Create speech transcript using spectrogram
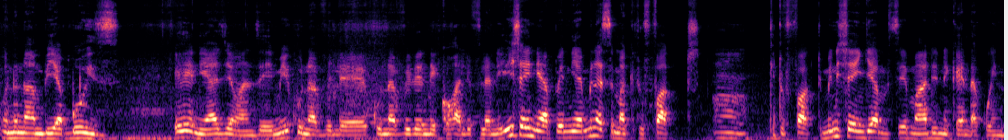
unaambia boys eh ni aje manzee mi kuna vile kuna vile niko hali fulani. Isha ni apenia mi nasema kitu fact. Mm. kitu fact. Mi nishaingia msema hadi nikaenda kwa in-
